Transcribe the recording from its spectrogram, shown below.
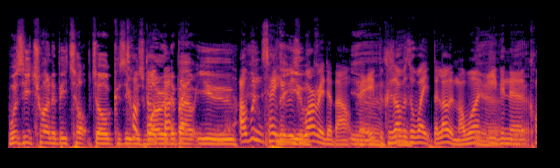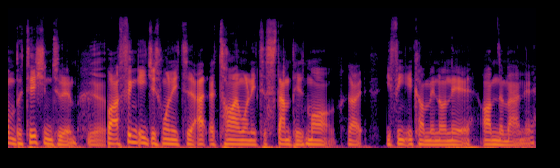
Was he trying to be top dog because he was dog, worried but- but about you? I wouldn't say he was worried about me Yeah, because I was a weight below him. I weren't Yeah, even a yeah. competition to him. Yeah. But I think he just wanted to, at the time, wanted to stamp his mark. Like, you think you're coming on here? I'm the man here.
